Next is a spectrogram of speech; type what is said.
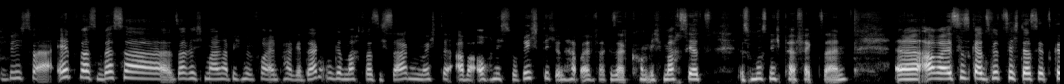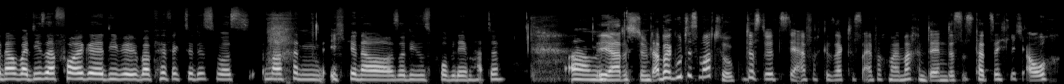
bin ich zwar etwas besser, sag ich mal, habe ich mir vor ein paar Gedanken gemacht, was ich sagen möchte, aber auch nicht so richtig und habe einfach gesagt, komm, ich mach's jetzt. Es muss nicht perfekt sein. Äh, aber es ist ganz witzig, dass jetzt genau bei dieser Folge, die wir über Perfektionismus machen, ich genau so dieses Problem hatte. Ähm, ja, das stimmt. Aber gutes Motto, gut, dass du jetzt dir einfach gesagt hast, einfach mal machen, denn das ist tatsächlich auch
